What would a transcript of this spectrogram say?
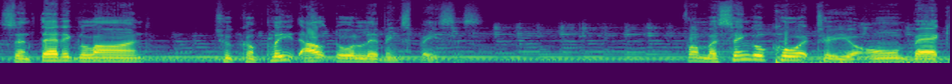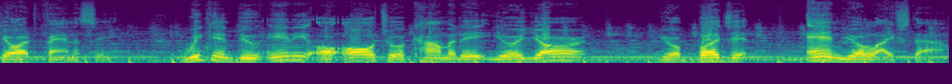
synthetic lawn, to complete outdoor living spaces. From a single court to your own backyard fantasy, we can do any or all to accommodate your yard, your budget, and your lifestyle.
